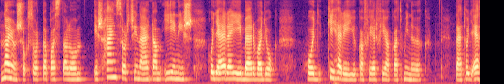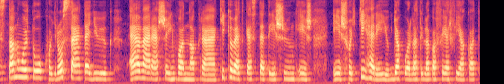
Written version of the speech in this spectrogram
nagyon sokszor tapasztalom, és hányszor csináltam én is, hogy erre éber vagyok, hogy kiheréljük a férfiakat, mi nők. Tehát, hogy ezt tanultuk, hogy rosszá tegyük, elvárásaink vannak rá, kikövetkeztetésünk, és, és hogy kiheréljük gyakorlatilag a férfiakat,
